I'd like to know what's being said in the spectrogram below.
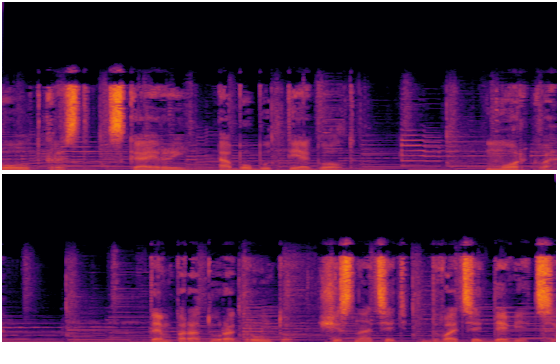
Goldcrest, Skyray або Buttia Gold. Морква. Температура ґрунту 16-29 С.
